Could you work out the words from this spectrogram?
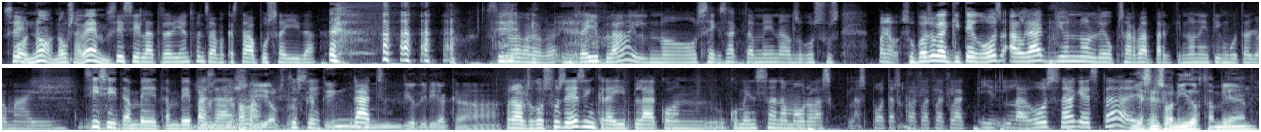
sí. O no, no ho sabem. Sí, sí, l'altre dia ens pensàvem que estava posseïda. Sí, no, bueno, increïble, no sé exactament els gossos... Bueno, suposo que qui té gos, el gat jo no l'he observat perquè no n'he tingut allò mai. Sí, sí, també, també passa. jo, jo home. sí, els dos que sí. tinc, Gats. jo diria que... Però els gossos és increïble quan comencen a moure les, les potes, clac, clac, clac, clac. I la gossa aquesta... Y hacen sonidos también.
